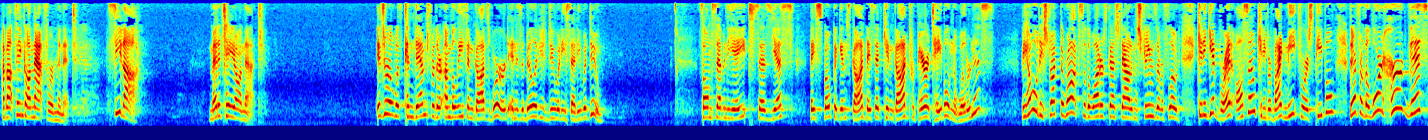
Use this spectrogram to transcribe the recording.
How about think on that for a minute? Selah. Meditate on that. Israel was condemned for their unbelief in God's word and his ability to do what he said he would do. Psalm 78 says, Yes, they spoke against God. They said, Can God prepare a table in the wilderness? Behold, he struck the rocks so the waters gushed out and the streams overflowed. Can he give bread also? Can he provide meat for his people? Therefore the Lord heard this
